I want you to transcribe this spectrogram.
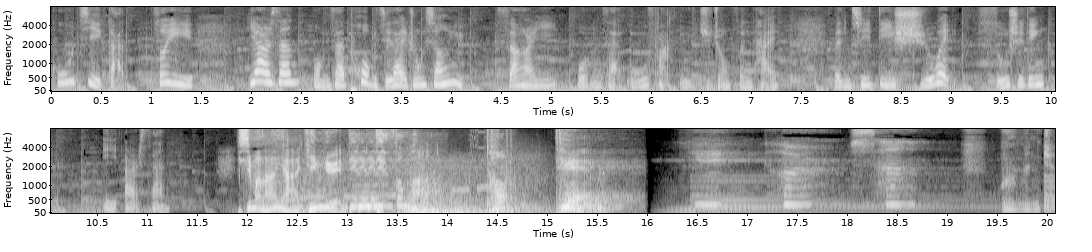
孤寂感。所以，一二三，我们在迫不及待中相遇；三二一，我们在无法预知中分开。本期第十位，苏诗丁，一二三。喜马拉雅音乐巅巅峰榜。Top Ten。一二三，我们转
